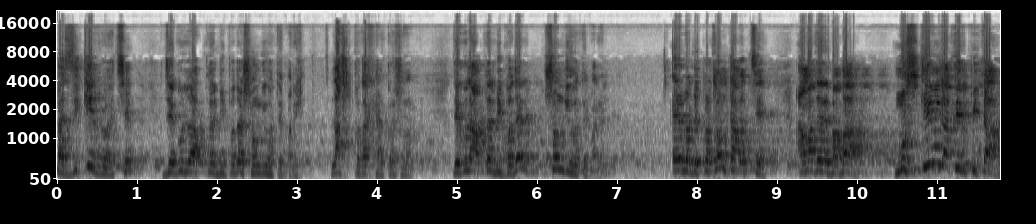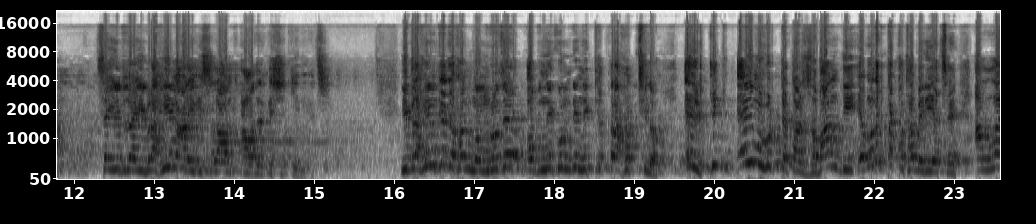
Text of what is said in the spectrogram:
বা জিকির রয়েছে, যেগুলো আপনার বিপদের সঙ্গী হতে পারে। লাস্ট কথা খেয়াল করে শুনুন। যেগুলো আপনার বিপদের সঙ্গী হতে পারে। এর মধ্যে প্রথমটা হচ্ছে আমাদের বাবা মুসলিম জাতির পিতা সৈয়দুল্লাহ ইব্রাহিম আলী ইসলাম আমাদেরকে শিখিয়ে দিয়েছে। ইব্রাহিমকে যখন নমরুজের অগ্নিকুণ্ডে নিক্ষেপ করা হচ্ছিল, এই ঠিক এই মুহূর্তে তার জবান দিয়ে এমন একটা কথা বেরিয়েছে, আল্লাহ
